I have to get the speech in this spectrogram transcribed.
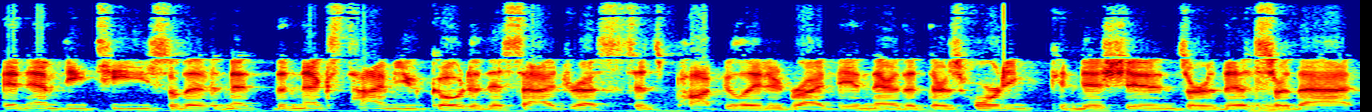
an MDT so that ne- the next time you go to this address, it's populated right in there that there's hoarding conditions or this or that.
